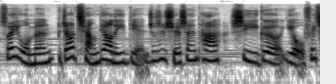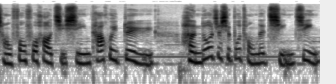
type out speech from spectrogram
所以我们比较强调的一点，就是学生他是一个有非常丰富好奇心，他会对于很多这些不同的情境，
